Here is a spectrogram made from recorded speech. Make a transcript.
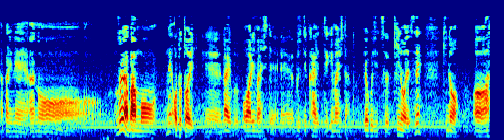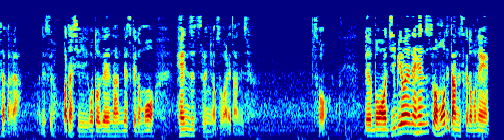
やっぱりね、あのー、それが万門、ね、おととい、えー、ライブ終わりまして、えー、無事に帰ってきましたと。翌日、昨日ですね、昨日、朝から、ですよ。私事でなんですけども、片頭痛に襲われたんですよ。そう。で、もう持病でね、片頭痛を持ってたんですけどもね、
